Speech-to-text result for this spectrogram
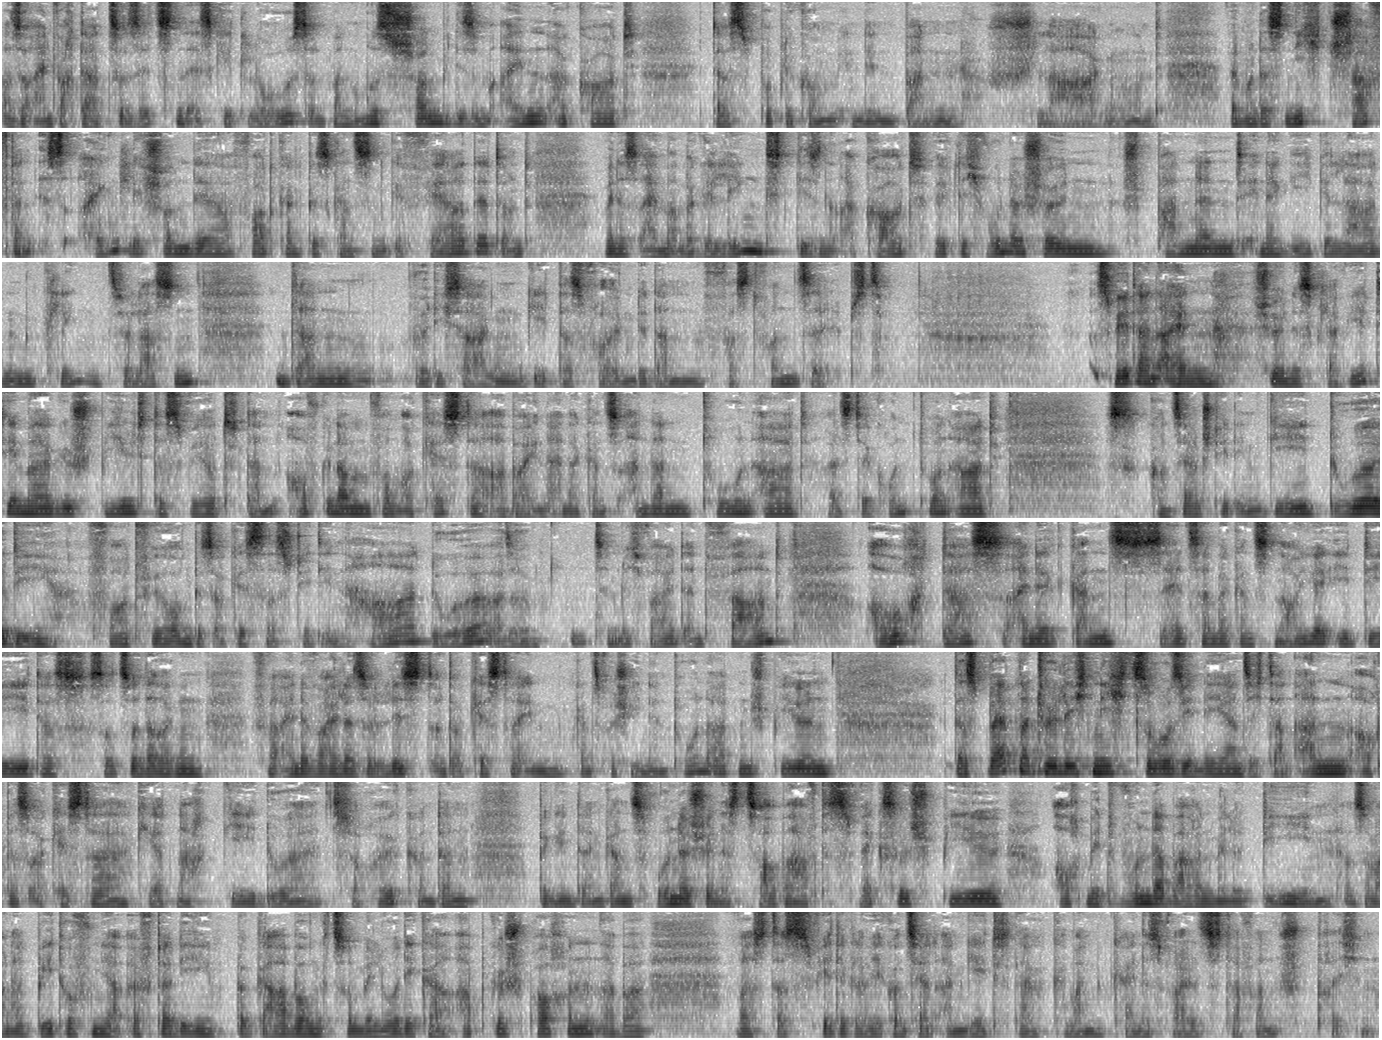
Also einfach da zu sitzen, es geht los und man muss schon mit diesem einen Akkord das Publikum in den Bann schlagen. Und wenn man das nicht schafft, dann ist eigentlich schon der Fortgang des Ganzen gefährdet. Und wenn es einem aber gelingt, diesen Akkord wirklich wunderschön, spannend, energiegeladen klingen zu lassen, dann würde ich sagen, geht das Folgende dann fast von selbst. Es wird dann ein schönes Klavierthema gespielt, das wird dann aufgenommen vom Orchester, aber in einer ganz anderen Tonart als der Grundtonart. Das Konzert steht in G-Dur, die Fortführung des Orchesters steht in H-Dur, also ziemlich weit entfernt. Auch das eine ganz seltsame, ganz neue Idee, dass sozusagen für eine Weile Solist und Orchester in ganz verschiedenen Tonarten spielen. Das bleibt natürlich nicht so. Sie nähern sich dann an. Auch das Orchester kehrt nach G-Dur zurück und dann beginnt ein ganz wunderschönes, zauberhaftes Wechselspiel, auch mit wunderbaren Melodien. Also man hat Beethoven ja öfter die Begabung zum Melodiker abgesprochen, aber was das vierte Klavierkonzert angeht, da kann man keinesfalls davon sprechen.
